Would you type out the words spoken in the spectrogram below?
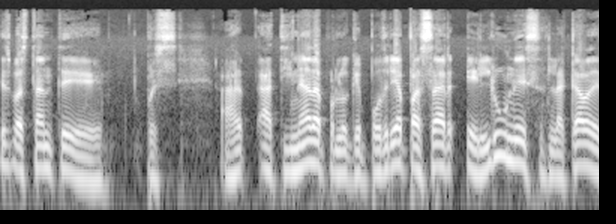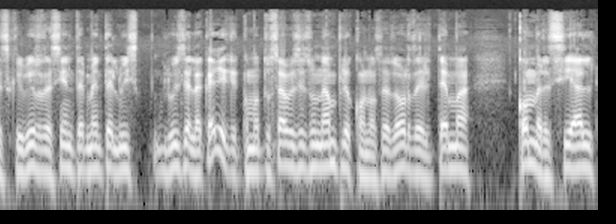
es bastante pues atinada por lo que podría pasar el lunes, la acaba de escribir recientemente Luis, Luis de la Calle, que como tú sabes es un amplio conocedor del tema comercial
